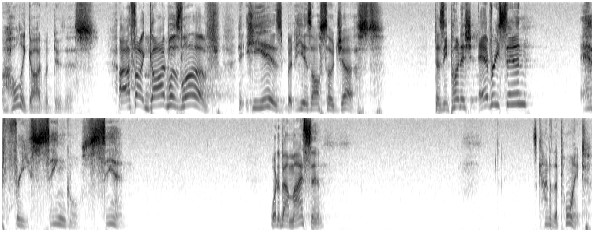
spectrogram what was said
A holy God would do this. I thought God was love. He is, but He is also just. Does He punish every sin? Every single sin. What about my sin? It's kind of the point.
